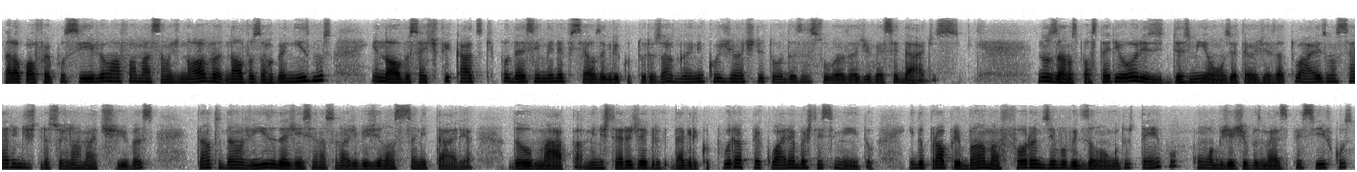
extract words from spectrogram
pela qual foi possível a formação de nova, novos organismos e novos certificados que pudessem beneficiar os agricultores orgânicos diante de todas as suas adversidades. Nos anos posteriores, de 2011 até os dias atuais, uma série de instruções normativas, tanto da Anvisa, da Agência Nacional de Vigilância Sanitária, do MAPA, Ministério da Agricultura, Pecuária e Abastecimento, e do próprio IBAMA foram desenvolvidos ao longo do tempo, com objetivos mais específicos,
